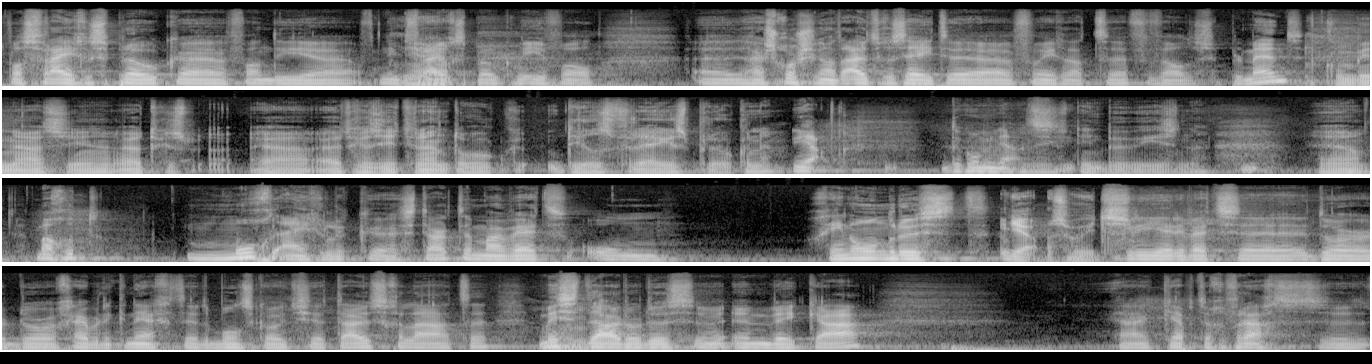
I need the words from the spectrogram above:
was vrijgesproken van die, eh, of niet Ja. vrijgesproken, maar in ieder geval eh, haar schorsing had uitgezeten eh, vanwege dat eh vervuilde supplement. Combinatie, hè? Uitges ja, uitgezeten en toch ook deels vrijgesproken. Hè? Ja, de Dat combinatie. is niet bewezen. Hè? Ja. Maar goed, mocht eigenlijk eh, starten, maar werd om geen onrust ja, zoiets. creëren, werd ze door, door Gerben de Knecht, eh, de bondscoach, eh, thuisgelaten. Miste Mhm. daardoor dus een, een WK. Ja, ik heb er gevraagd, ze,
